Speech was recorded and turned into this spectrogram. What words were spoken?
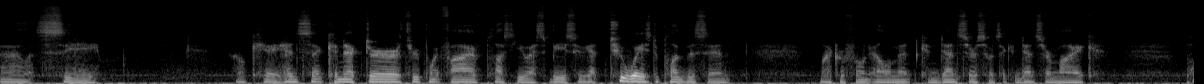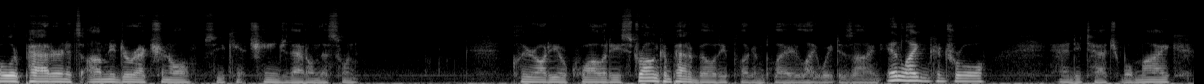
Uh, let's see. Okay, headset connector, 3.5 plus USB. So you've got two ways to plug this in. Microphone element condenser, so it's a condenser mic. Polar pattern, it's omnidirectional, so you can't change that on this one clear audio quality, strong compatibility, plug and play, lightweight design, inline control, and detachable mic.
